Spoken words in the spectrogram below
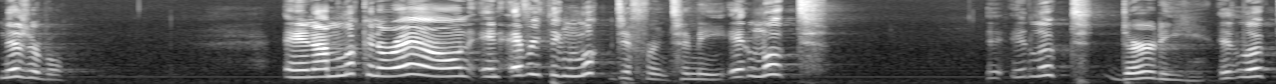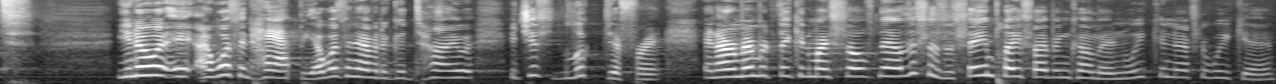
Miserable. And I'm looking around, and everything looked different to me. It looked, it, it looked dirty. It looked, you know, it, I wasn't happy. I wasn't having a good time. It just looked different. And I remember thinking to myself, now this is the same place I've been coming weekend after weekend.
